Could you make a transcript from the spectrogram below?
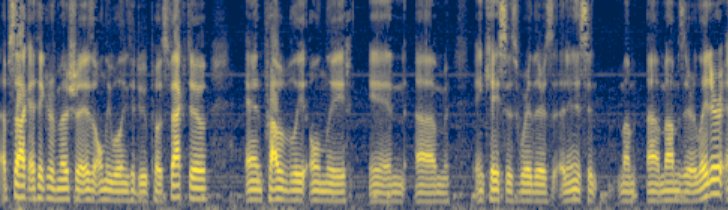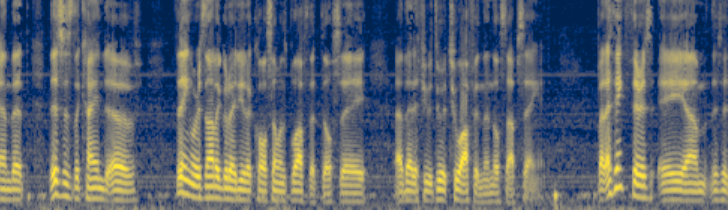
a psak. I think Rav Moshe is only willing to do post facto, and probably only in um, in cases where there's an innocent mum, uh, mamzer later, and that this is the kind of thing where it's not a good idea to call someone's bluff that they'll say uh, that if you do it too often, then they'll stop saying it. But I think there's a um, there's a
